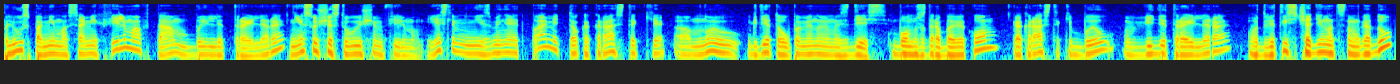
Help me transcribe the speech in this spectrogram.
Плюс, помимо самих фильмов, там были трейлеры несуществующим фильмам. Если мне не изменяет память, то как раз-таки э, мною где-то упомянуемый здесь «Бомж с дробовиком» как раз-таки был в виде трейлера. В 2011 году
